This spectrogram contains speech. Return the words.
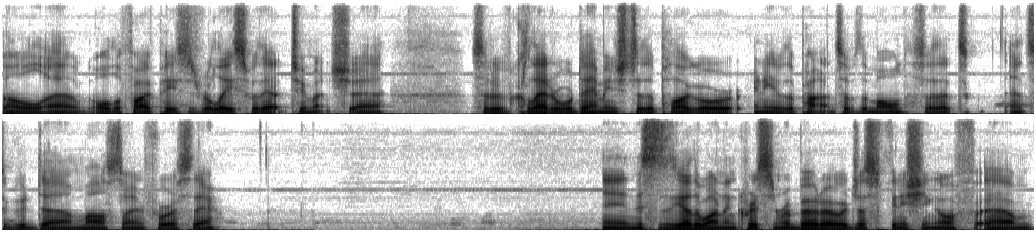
all uh, all the five pieces released without too much uh, sort of collateral damage to the plug or any of the parts of the mold. So that's that's a good uh, milestone for us there and this is the other one and Chris and Roberto are just finishing off um,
